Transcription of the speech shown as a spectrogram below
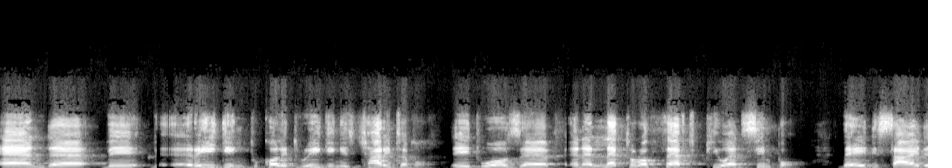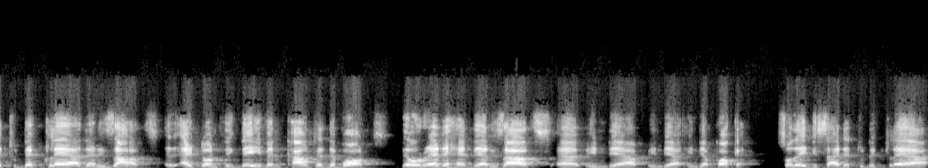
And uh, the rigging, to call it rigging, is charitable. It was uh, an electoral theft, pure and simple. They decided to declare the results. I don't think they even counted the votes. They already had their results uh, in, their, in, their, in their pocket. So they decided to declare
